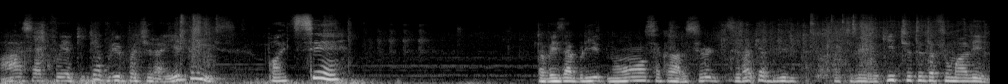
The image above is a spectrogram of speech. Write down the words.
Ah, será que foi aqui que abriram pra tirar ele, Thaís? Pode ser. Talvez abrir... Nossa, cara, será que abriram pra tirar ele aqui? Deixa eu tentar filmar ali.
